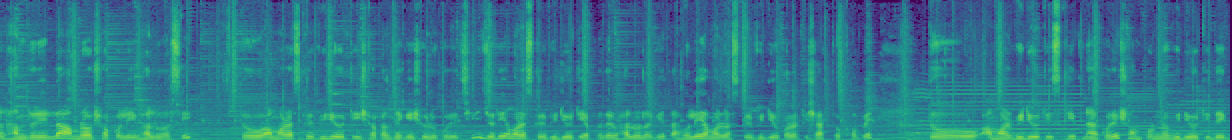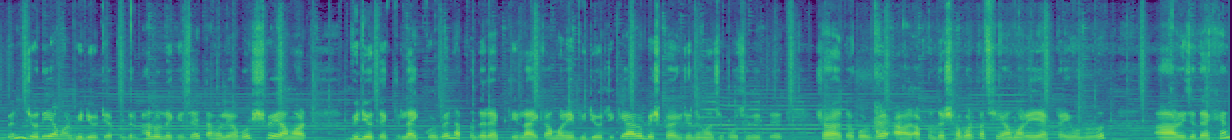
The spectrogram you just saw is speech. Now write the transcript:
আলহামদুলিল্লাহ, আমরাও সকলেই ভালো আছি। তো আমার আজকের ভিডিওটি সকাল থেকেই শুরু করেছি। যদি আমার আজকের ভিডিওটি আপনাদের ভালো লাগে, তাহলেই আমার আজকের ভিডিও করাটি সার্থক হবে। তো আমার ভিডিওটি স্কিপ না করে সম্পূর্ণ ভিডিওটি দেখবেন। যদি আমার ভিডিওটি আপনাদের ভালো লেগে যায়, তাহলে অবশ্যই আমার ভিডিওতে একটি লাইক করবেন। আপনাদের একটি লাইক আমার এই ভিডিওটিকে আরও বেশ কয়েকজনের মাঝে পৌঁছে দিতে সহায়তা করবে। আর আপনাদের সবার কাছে আমার এই একটাই অনুরোধ। আর এই যে দেখেন,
